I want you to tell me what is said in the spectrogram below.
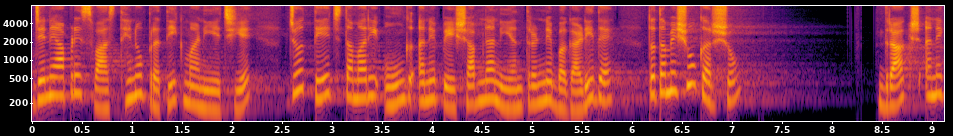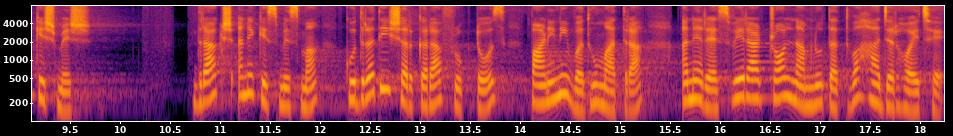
જેને આપણે સ્વાસ્થ્યનું પ્રતીક માનીએ છીએ, જો તે જ તમારી ઊંઘ અને પેશાબના નિયંત્રણને બગાડી દે, તો તમે શું કરશો? દ્રાક્ષ અને કિશમિશ દ્રાક્ષ અને કિસમિસમાં કુદરતી શર્કરા, ફ્રુક્ટોઝ, પાણીની વધુ માત્રા અને રેસ્વેરાટ્રોલ નામનું તત્વ હાજર હોય છે.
